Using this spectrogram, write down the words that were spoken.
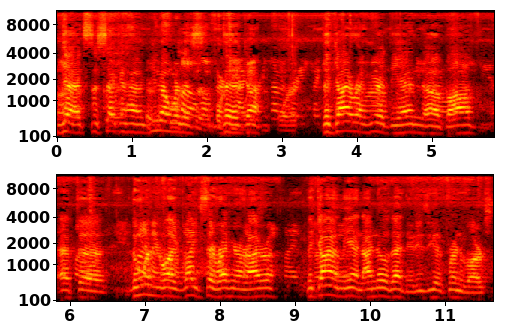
yeah, it's the second house. You know where this, the guy, the guy right here at the end, uh, Bob, at the, the one, like, like you said, right here on Ira. The guy on the end, I know that dude. He's a good friend of ours.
